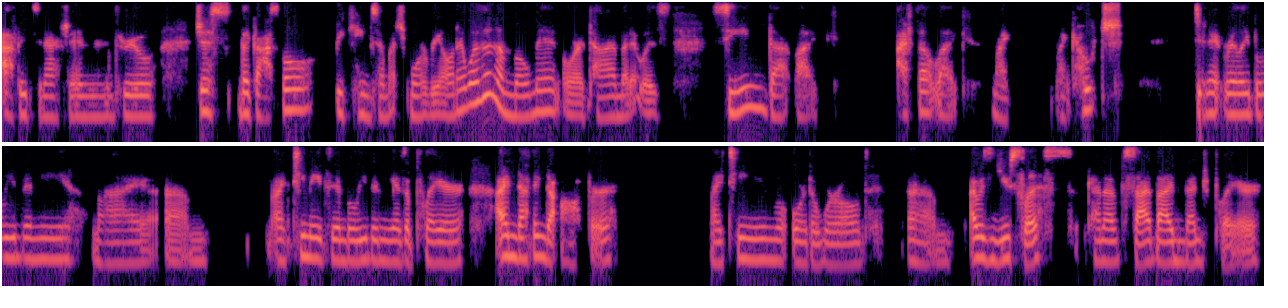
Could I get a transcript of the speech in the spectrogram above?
athletes in action and through just the gospel became so much more real. And it wasn't a moment or a time, but it was seeing that like I felt like my my coach didn't really believe in me. My um my teammates didn't believe in me as a player. I had nothing to offer my team or the world. Um, I was useless, kind of sideline bench player.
